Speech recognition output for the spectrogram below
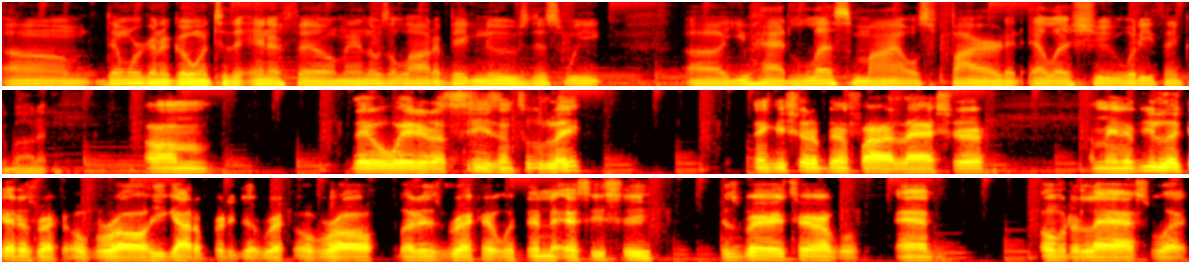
Um, then we're gonna go into the NFL. Man, there was a lot of big news this week. Uh, you had Les Miles fired at LSU. What do you think about it? Um, they waited a season too late. I think he should have been fired last year. I mean, if you look at his record overall, he got a pretty good record overall, but his record within the SEC is very terrible. And over the last what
